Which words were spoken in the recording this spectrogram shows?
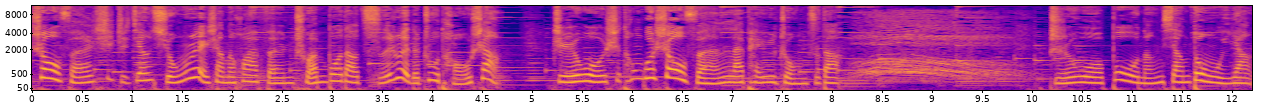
授粉是指将雄蕊上的花粉传播到雌蕊的柱头上。植物是通过授粉来培育种子的。植物不能像动物一样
